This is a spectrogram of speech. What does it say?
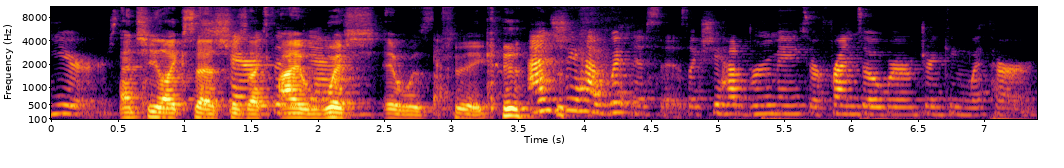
years. and she like says she's like I again. wish it was fake. and she had witnesses. Like she had roommates or friends over drinking with her.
